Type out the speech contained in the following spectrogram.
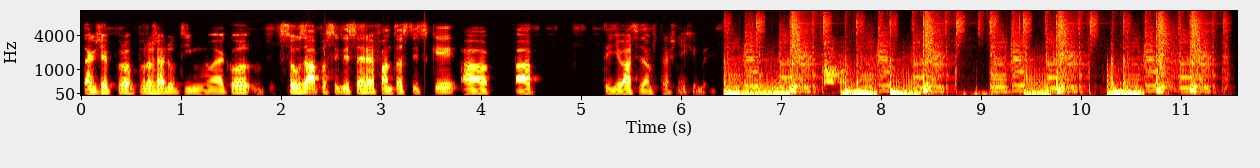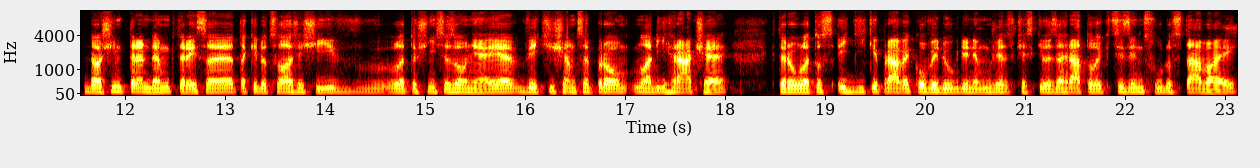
takže pro, pro řadu týmů. No, jako jsou zápasy, kdy se hraje fantasticky a, a ty diváci tam strašně chybí. Dalším trendem, který se taky docela řeší v letošní sezóně, je větší šance pro mladý hráče, kterou letos i díky právě covidu, kdy nemůže v České lize hrát tolik cizinců, dostávají.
